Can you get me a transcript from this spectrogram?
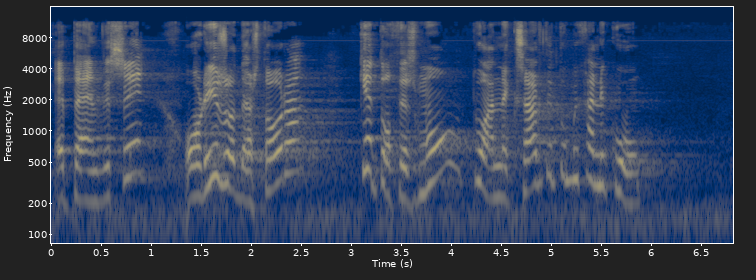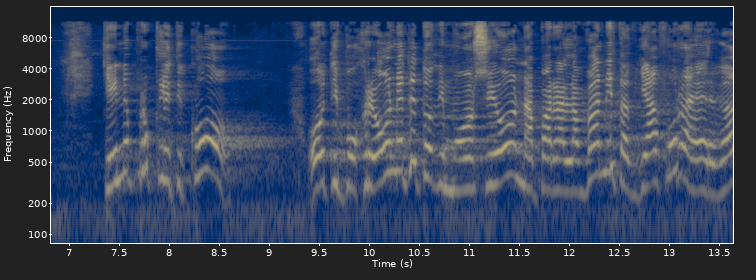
επένδυση, ορίζοντας τώρα και το θεσμό του ανεξάρτητου μηχανικού. Και είναι προκλητικό ότι υποχρεώνεται το δημόσιο να παραλαμβάνει τα διάφορα έργα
